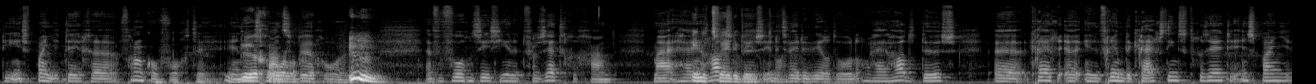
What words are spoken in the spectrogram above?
die in Spanje tegen Franco vochten in de. Spaanse burgeroorlog. en vervolgens is hij in het verzet gegaan. Maar hij In de had Tweede dus in de. Tweede Wereldoorlog, hij had dus eh, krijg, in vreemde krijgsdienst gezeten in Spanje.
